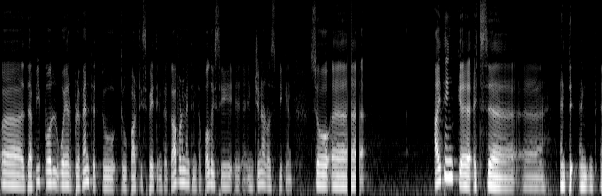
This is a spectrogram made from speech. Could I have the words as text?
uh, the people were prevented to, to participate in the government, in the policy, in general speaking. So uh, I think uh, it's uh, and, uh,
